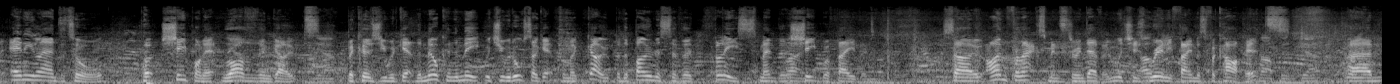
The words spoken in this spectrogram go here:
had any land at all put sheep on it rather than goats Yeah. because you would get the milk and the meat, which you would also get from a goat, but the bonus of the fleece meant that Right. sheep were favoured. So I'm from Axminster in Devon, which is Okay. really famous for carpets. Carpets, yeah. Um,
